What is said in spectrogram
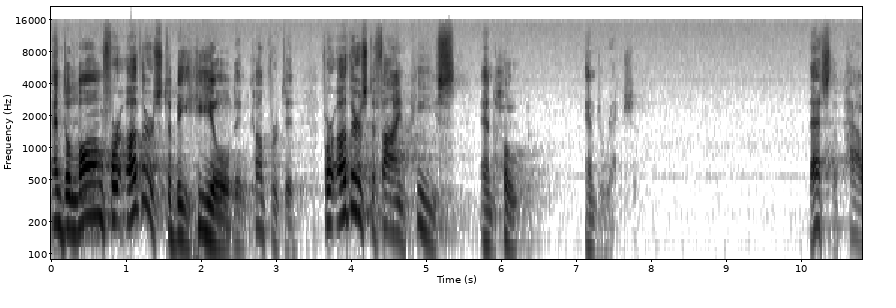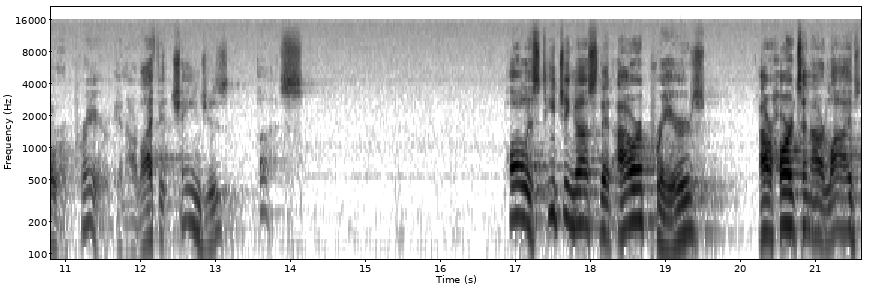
and to long for others to be healed and comforted, for others to find peace and hope and direction. That's the power of prayer in our life. It changes us. Paul is teaching us that our prayers, our hearts, and our lives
